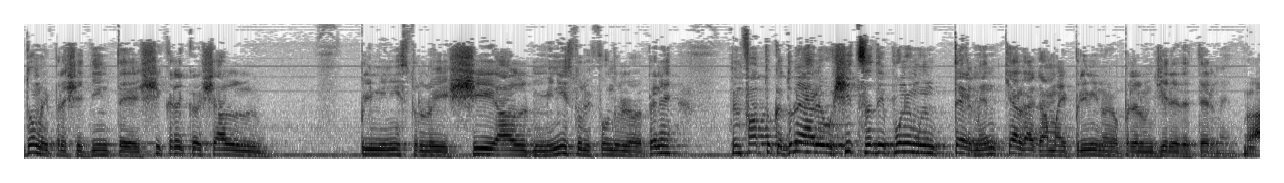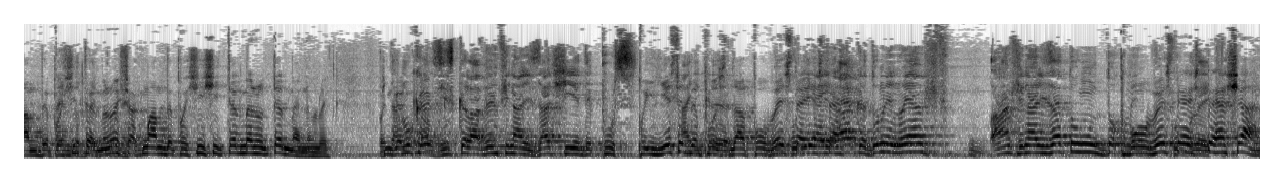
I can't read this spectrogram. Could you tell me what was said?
domnului președinte și cred că și al prim-ministrului și al ministrului fondurilor europene în faptul că dumneavoastră a reușit să depunem în termen, chiar dacă am mai primit noi o prelungire de termen. Am depășit pentru termenul și depunere. acum am depășit și termenul termenului. Păi dar nu că a zis că l-avem finalizat și e depus. Păi este depus, dar povestea bucuria este- era că, domnule, noi am, am finalizat un document. Povestea cu este proiect. așa.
